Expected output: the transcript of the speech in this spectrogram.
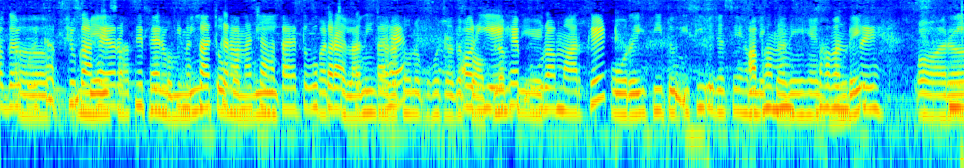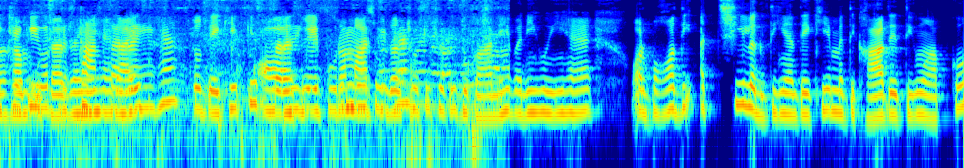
अगर कोई थक चुका है और अपने पैरों की मसाज कराना चाहता है तो वो करा जा रहा था बहुत ज़्यादा पूरा मार्केट हो रही थी तो इसी वजह से हम करे हैं घोड़े और हम उतर रहे हैं गाइस तो देखिए किस तरह से पूरा सुंदर छोटी छोटी दुकानें बनी हुई हैं और बहुत ही अच्छी लगती हैं। देखिए मैं दिखा देती हूँ आपको।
